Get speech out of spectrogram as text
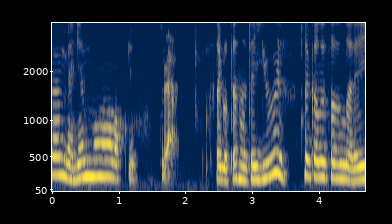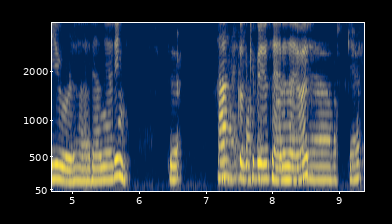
den veggen må vaskes, tror jeg. Det er godt er snart er jul. Da kan du ta sånn der julerengjøring. Du, Hæ, Nei, skal du ikke prioritere det i år? eh, Vaskehjelp.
